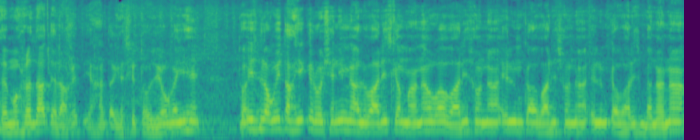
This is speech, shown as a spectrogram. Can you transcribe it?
محردات راغب یہاں تک اس کی توضیع ہو گئی ہے۔ تو اس لغوی تحقیق کی روشنی میں الوارث کا معنی ہوا وارث ہونا، علم کا وارث ہونا، علم کا وارث بنانا،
